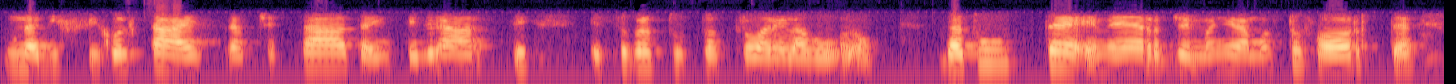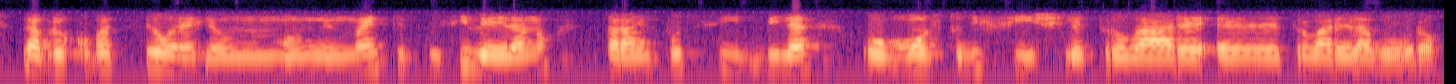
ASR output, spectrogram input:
una difficoltà a essere accettata, a integrarsi e soprattutto a trovare lavoro. Da tutte emerge in maniera molto forte la preoccupazione che nel momento in cui si velano sarà impossibile o molto difficile trovare, eh, trovare lavoro.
